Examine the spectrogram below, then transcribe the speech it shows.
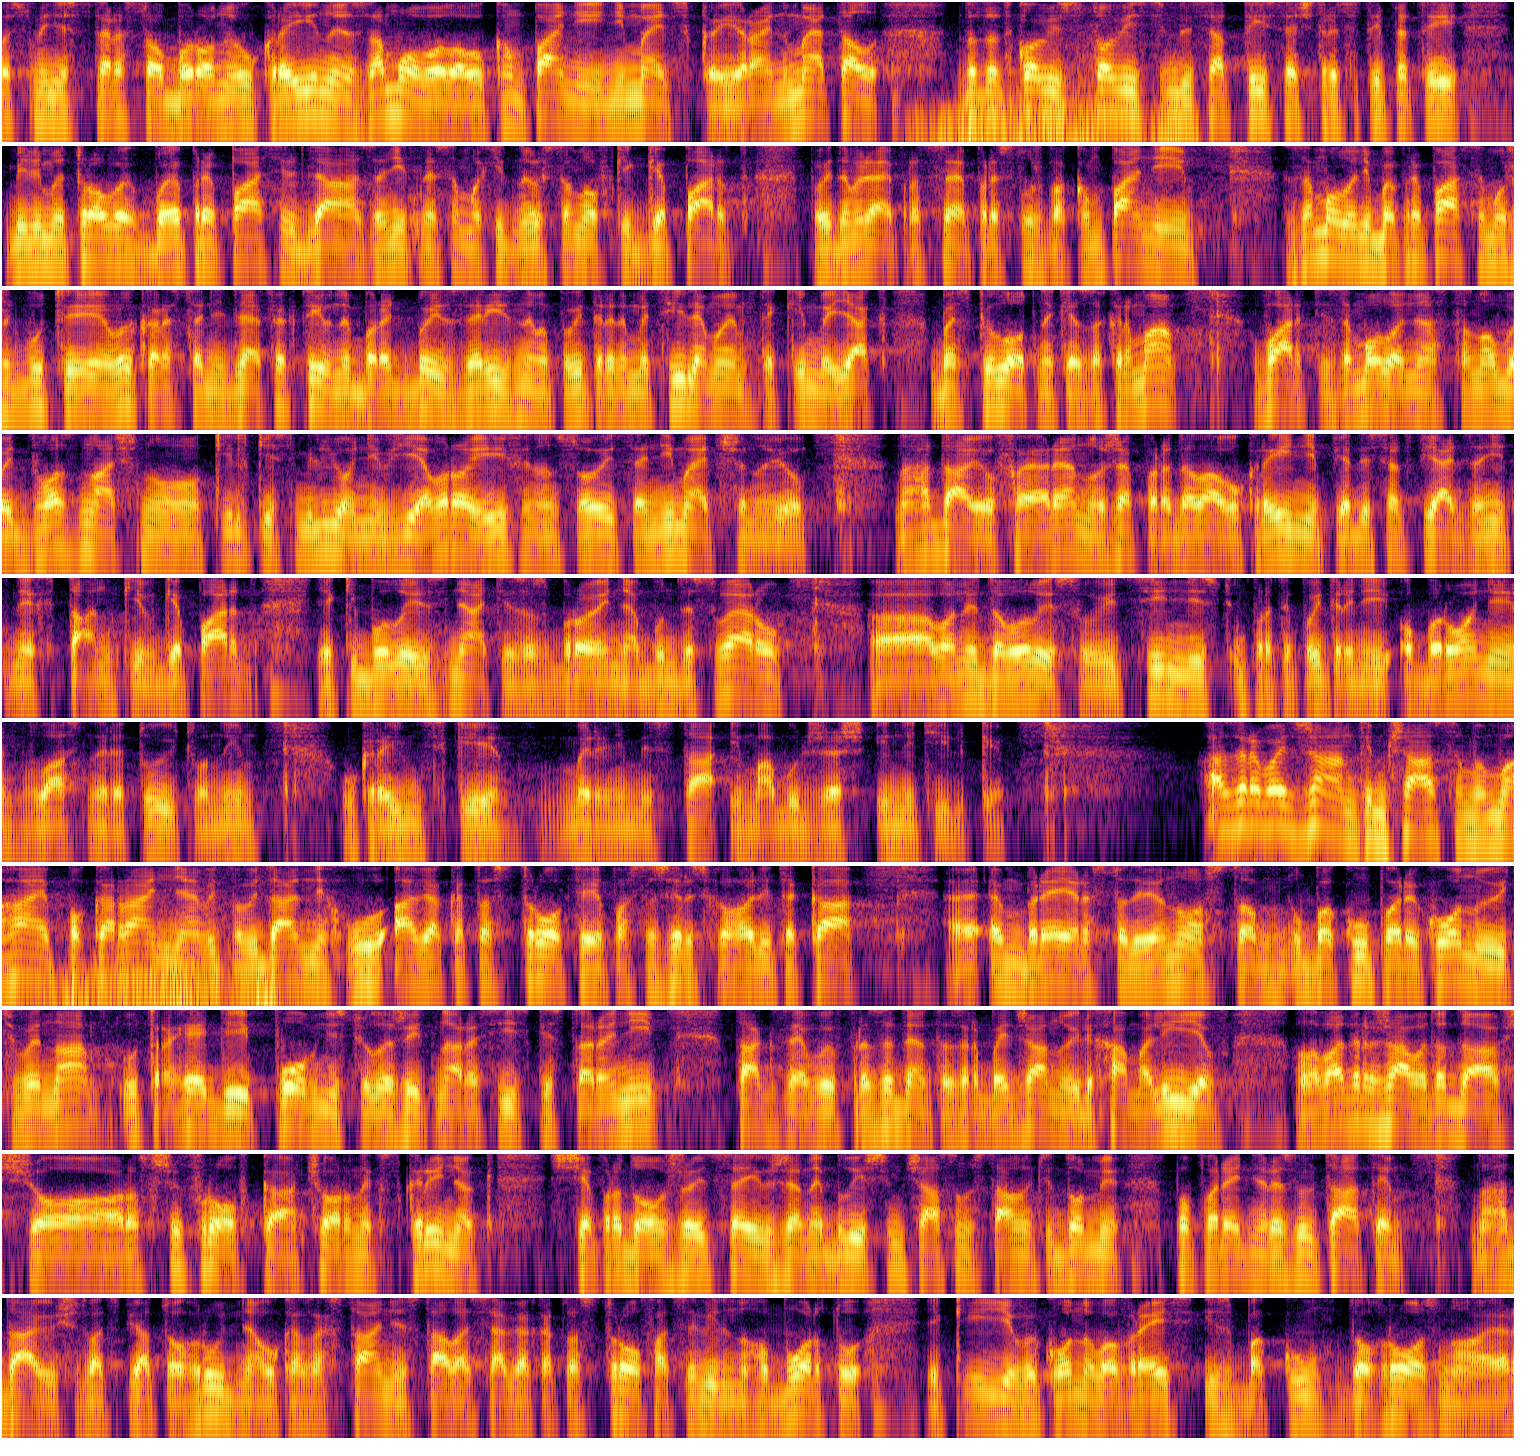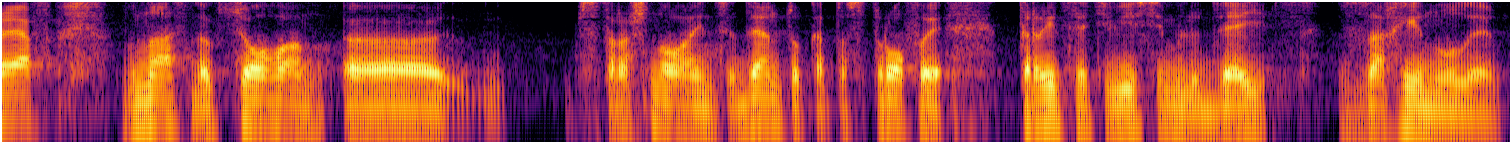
ось Міністерство оборони України замовило у компанії німецької Rheinmetall додаткові 180 тисяч 35 міліметрових боєприпасів для зенітної самохідної установки Гепард. Повідомляє про це прес-служба компанії. Замовлені боєприпаси можуть бути використані для ефективної боротьби з різними повітряними цілями, такими як безпілотники. Зокрема, вартість замовлення становить двозначну кількість мільйонів євро і фінансується Німеччиною. Нагадаю, ФРН уже передала Україні 55 зенітних танків Гепард, які були зняті з озброєння Бундесверу. Е, Вони довели свою цінність у протиповітряній обороні. Власне, рятують вони українські мирні міста і, мабуть, же ж і не тільки. Азербайджан тим часом вимагає покарання відповідальних у авіакатастрофі пасажирського літака е, Embraer 190 у Баку. Переконують, вина у трагедії повністю лежить на російській стороні. Так заявив президент Азербайджану Ільхам Алієв. Глава держави додав, що розшифровка чорних скриньок ще продовжується, і вже найближчим часом стануть відомі попередні результати. Нагадаю, що 25 грудня у Казахстані сталася авіакатастрофа цивільного борту, який виконував рейс із Баку до Грозного РФ. Внаслідок цього е, страшного інциденту, катастрофи, 38 людей загинули.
